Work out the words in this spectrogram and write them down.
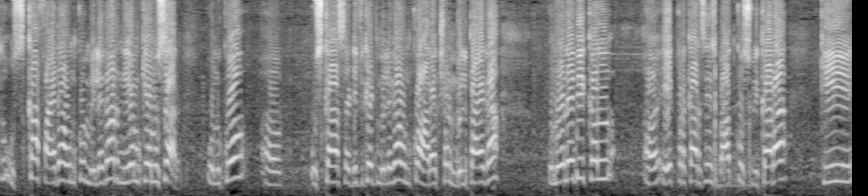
तो उसका फ़ायदा उनको मिलेगा और नियम के अनुसार उनको उसका सर्टिफिकेट मिलेगा, उनको आरक्षण मिल पाएगा। उन्होंने भी कल एक प्रकार से इस बात को स्वीकारा कि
